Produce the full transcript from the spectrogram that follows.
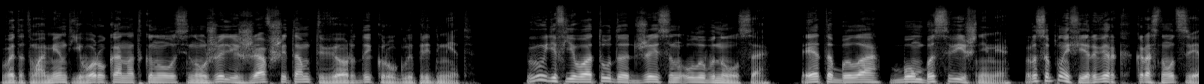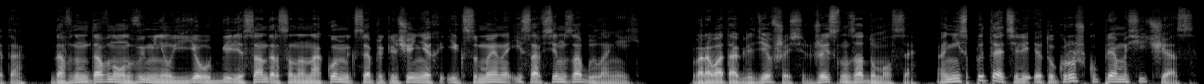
В этот момент его рука наткнулась на уже лежавший там твердый круглый предмет. Выудив его оттуда, Джейсон улыбнулся. Это была бомба с вишнями, рассыпной фейерверк красного цвета. Давным-давно он выменил ее у Билли Сандерсона на комиксы о приключениях Иксмена и совсем забыл о ней. Воровато оглядевшись, Джейсон задумался, а не испытать эту крошку прямо сейчас?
